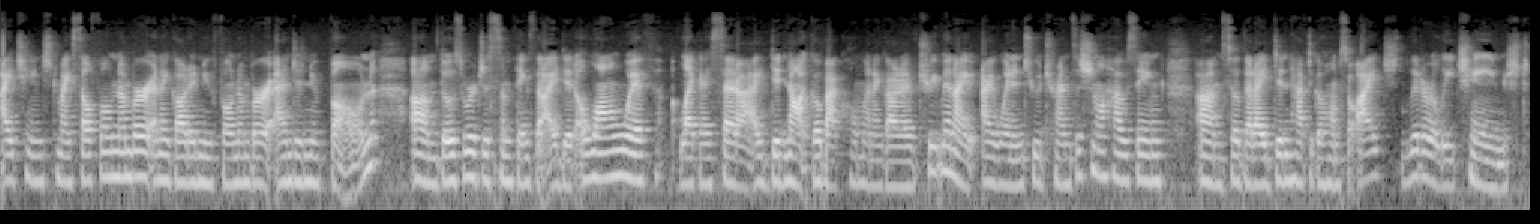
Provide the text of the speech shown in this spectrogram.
I changed my cell phone number and I got a new phone number and a new phone. Um, those were just some things that I did along with, like I said, I did not go back home when I got out of treatment. I, I went into transitional housing um, so that I didn't have to go home. So I literally changed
